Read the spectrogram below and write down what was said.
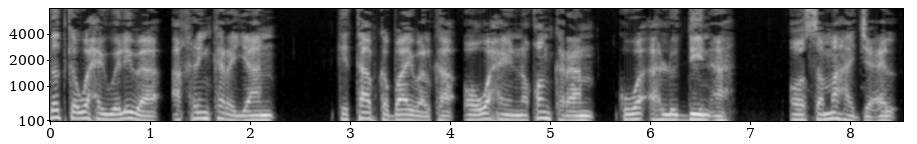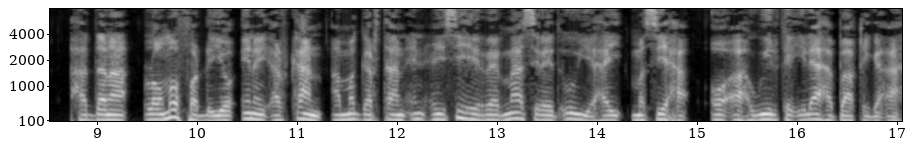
Dadka waxay weliba akhrin karayaan kitaabka baibalka oo waxay noqon karaan kuwo ahluddiin ah oo samaha jecel. Haddana looma fadhiyo inay arkaan ama gartaan in ciisihii reer naasareed uu yahay masiixa oo ah wiilka ilaaha baaqiga ah.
